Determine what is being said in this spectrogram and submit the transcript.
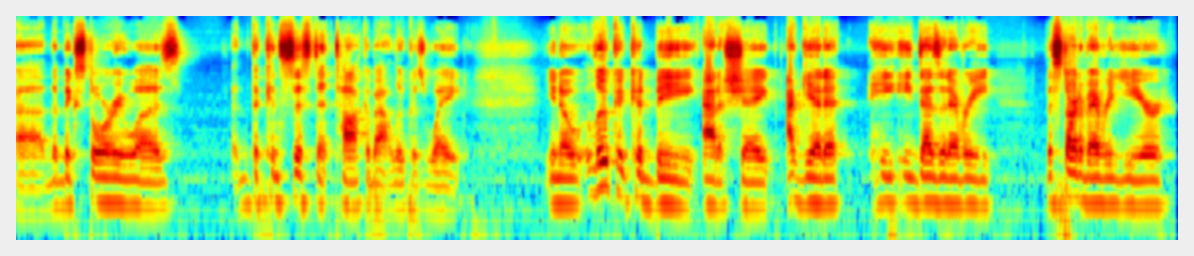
uh, the big story was the consistent talk about luka's weight you know luka could be out of shape i get it he he does it every the start of every year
